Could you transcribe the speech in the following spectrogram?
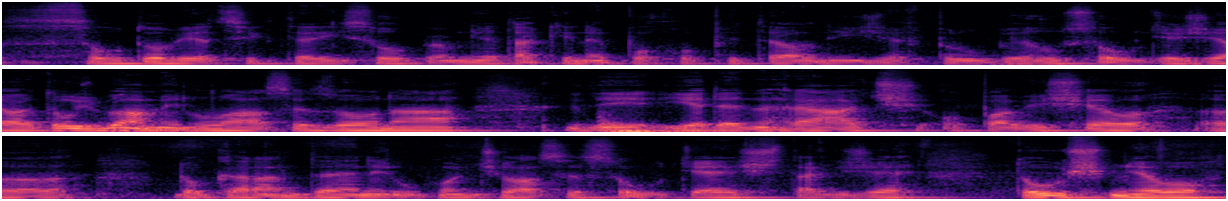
jsou to věci, které jsou pro mě taky nepochopitelné, že v průběhu soutěže, ale to už byla minulá sezóna, kdy jeden hráč Opavy šel eh, do karantény, ukončila se soutěž, takže to už mělo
